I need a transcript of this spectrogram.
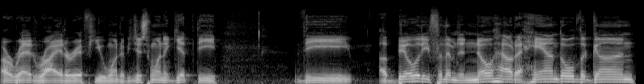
a Red Ryder if you want. If you just want to get the the ability for them to know how to handle the gun,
